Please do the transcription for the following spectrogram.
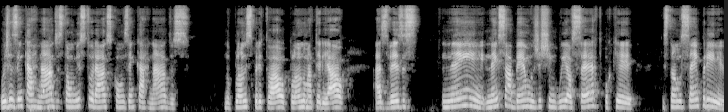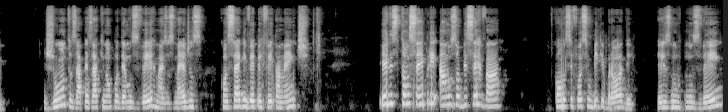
Os desencarnados estão misturados com os encarnados no plano espiritual, plano material. Às vezes nem, nem sabemos distinguir ao certo, porque estamos sempre juntos, apesar que não podemos ver, mas os médiums conseguem ver perfeitamente. Eles estão sempre a nos observar, como se fosse um Big Brother. Eles nos veem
